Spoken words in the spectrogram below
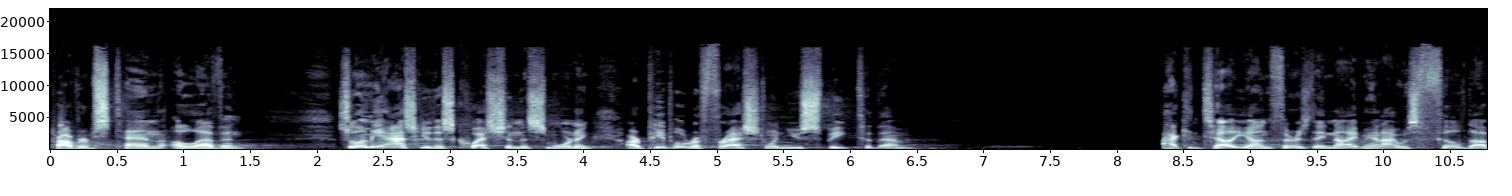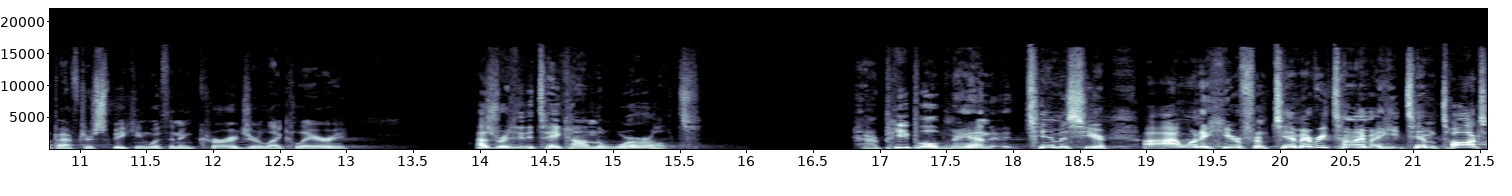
Proverbs 10 11. So let me ask you this question this morning Are people refreshed when you speak to them? I can tell you on Thursday night, man, I was filled up after speaking with an encourager like Larry. I was ready to take on the world. And our people, man, Tim is here. I, I want to hear from Tim. Every time he, Tim talks,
